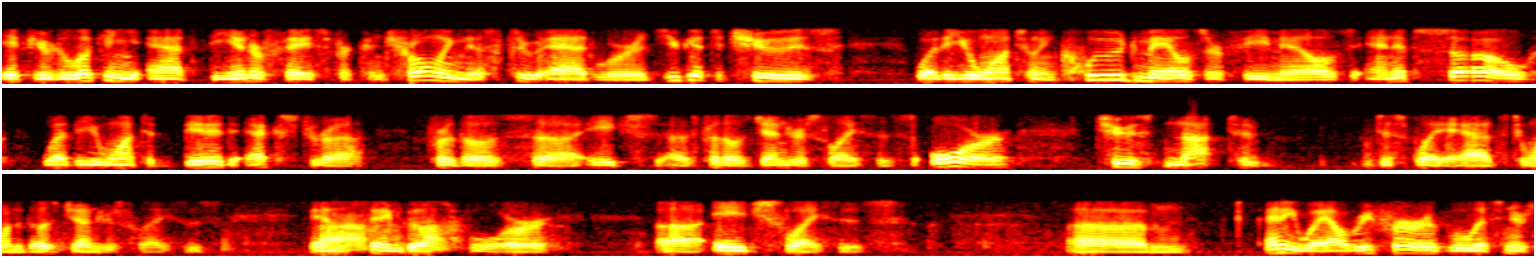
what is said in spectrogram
if you're looking at the interface for controlling this through AdWords, you get to choose whether you want to include males or females, and if so, whether you want to bid extra for those uh, age uh, for those gender slices, or choose not to display ads to one of those gender slices. And the same goes for uh, age slices. Um, anyway, I'll refer the listeners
